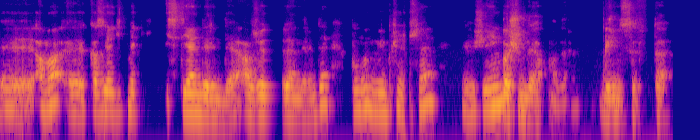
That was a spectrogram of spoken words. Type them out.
E, ama e, kazıya gitmek isteyenlerin de, arzu edenlerin de bunu mümkünse e, şeyin başında yapmaları. Birinci sınıfta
